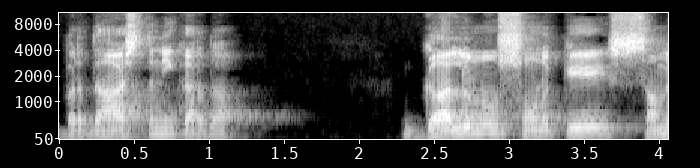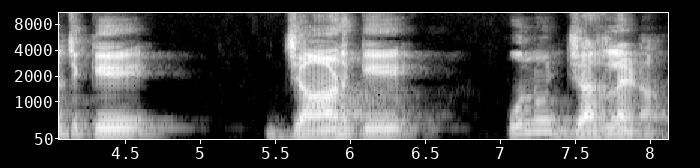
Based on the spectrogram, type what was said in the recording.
ਬਰਦਾਸ਼ਤ ਨਹੀਂ ਕਰਦਾ। ਗੱਲ ਨੂੰ ਸੁਣ ਕੇ, ਸਮਝ ਕੇ, ਜਾਣ ਕੇ ਉਹਨੂੰ ਜਰ ਲੈਣਾ।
